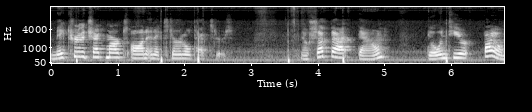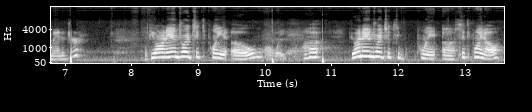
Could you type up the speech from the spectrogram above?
make sure the check marks on and external textures. Now shut that down, go into your file manager. If you're on Android 6.0, oh wait, if you're on Android 6.0, uh, 6.0,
